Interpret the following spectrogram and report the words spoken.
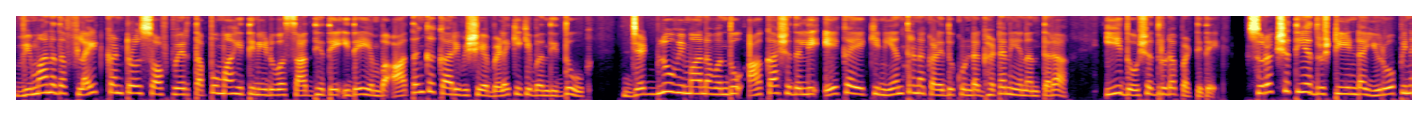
ವಿಮಾನದ ಫ್ಲೈಟ್ ಕಂಟ್ರೋಲ್ ಸಾಫ್ಟ್ವೇರ್ ತಪ್ಪು ಮಾಹಿತಿ ನೀಡುವ ಸಾಧ್ಯತೆ ಇದೆ ಎಂಬ ಆತಂಕಕಾರಿ ವಿಷಯ ಬೆಳಕಿಗೆ ಬಂದಿದ್ದು ಜೆಟ್ ಬ್ಲೂ ವಿಮಾನವೊಂದು ಆಕಾಶದಲ್ಲಿ ಏಕಾಏಕಿ ನಿಯಂತ್ರಣ ಕಳೆದುಕೊಂಡ ಘಟನೆಯ ನಂತರ ಈ ದೋಷ ದೃಢಪಟ್ಟಿದೆ. ಸುರಕ್ಷತೆಯ ದೃಷ್ಟಿಯಿಂದ ಯುರೋಪಿನ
